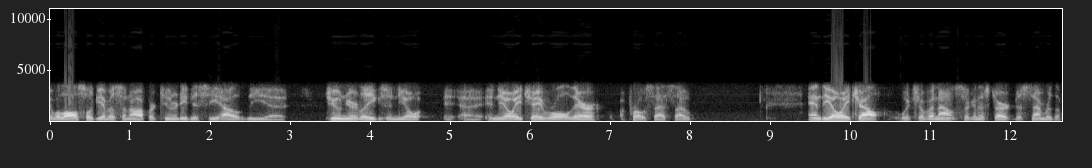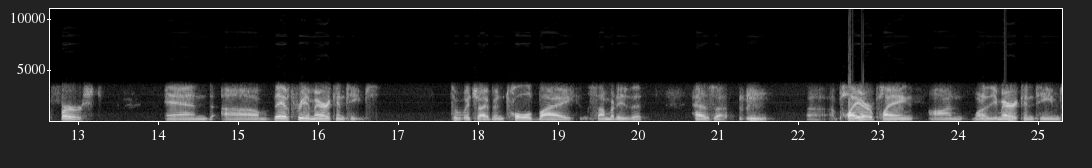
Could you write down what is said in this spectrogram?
It will also give us an opportunity to see how the uh, junior leagues in the o, uh, in the OHA roll their process out, and the OHL which have announced they're going to start December the 1st. And um, they have three American teams, to which I've been told by somebody that has a, a player playing on one of the American teams.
